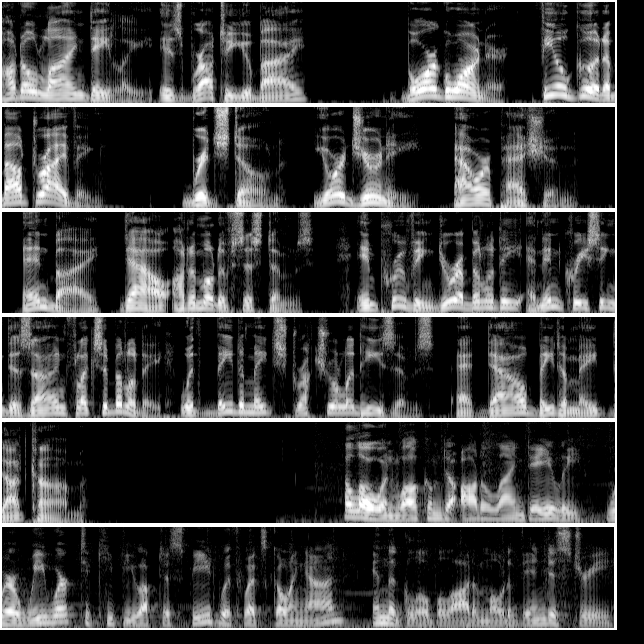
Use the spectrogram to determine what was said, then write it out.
AutoLine Daily is brought to you by Borg Warner, feel good about driving. Bridgestone, your journey, our passion. And by Dow Automotive Systems, improving durability and increasing design flexibility with Betamate structural adhesives at dowbetamate.com. Hello and welcome to Autoline Daily, where we work to keep you up to speed with what's going on in the global automotive industry.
